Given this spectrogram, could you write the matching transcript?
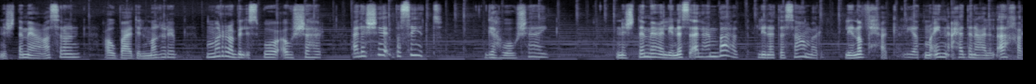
نجتمع عصرا أو بعد المغرب مرة بالأسبوع أو الشهر على شيء بسيط قهوة وشاي. نجتمع لنسأل عن بعض لنتسامر لنضحك ليطمئن أحدنا على الآخر.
